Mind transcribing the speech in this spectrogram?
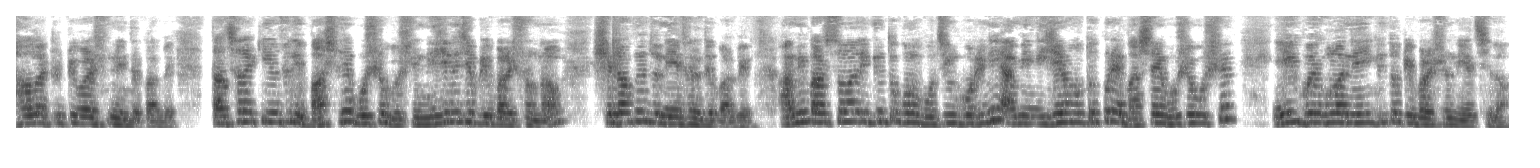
ভালো একটা প্রিপারেশন নিতে পারবে। তাছাড়া কেউ যদি বাসায় বসে বসে নিজে নিজে প্রিপারেশন নাও, সেটাও কিন্তু নিয়ে ফেলতে পারবে। আমি পার্সোনালি কিন্তু কোনো কোচিং করিনি, আমি নিজের মতো করে বাসায় বসে বসে এই বইগুলো নিয়ে কিন্তু প্রিপারেশন নিয়েছিলাম।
